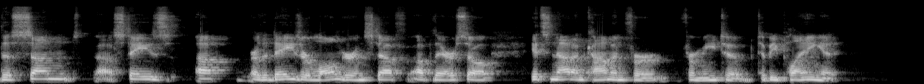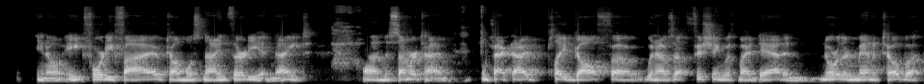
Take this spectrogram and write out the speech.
the sun uh, stays up or the days are longer and stuff up there. So it's not uncommon for, for me to, to be playing at you know 8:45 to almost 9:30 at night uh, in the summertime. In fact, I played golf uh, when I was up fishing with my dad in northern Manitoba.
